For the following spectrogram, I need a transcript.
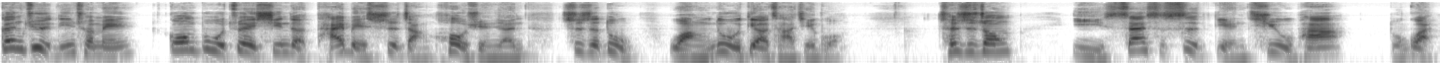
根据林传媒公布最新的台北市长候选人支持度网络调查结果，陈时中以三十四点七五趴夺冠，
